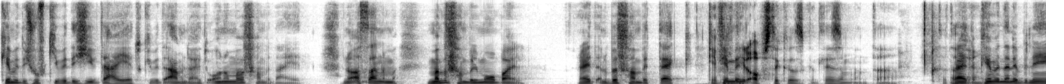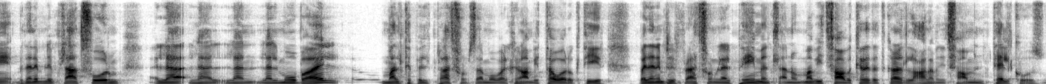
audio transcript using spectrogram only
كان بدي أشوف كيف بدي أجيب دعايات وكيف بدي أعمل دعايات. وأنا ما بفهم بالدعايات. إنه أصلا ما- بفهم بالموبايل. right أنا بفهم بال tech. كان في كثير obstacles كنت لازم أنت right. كان بدنا نبني بدنا نبني platform. للموبايل multiple platforms للموبايل كانوا عم يتطوروا كتير. بدنا نبني platform لل payment لأنه ما بيدفعوا ب credit card العالم بيدفعوا من telcos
